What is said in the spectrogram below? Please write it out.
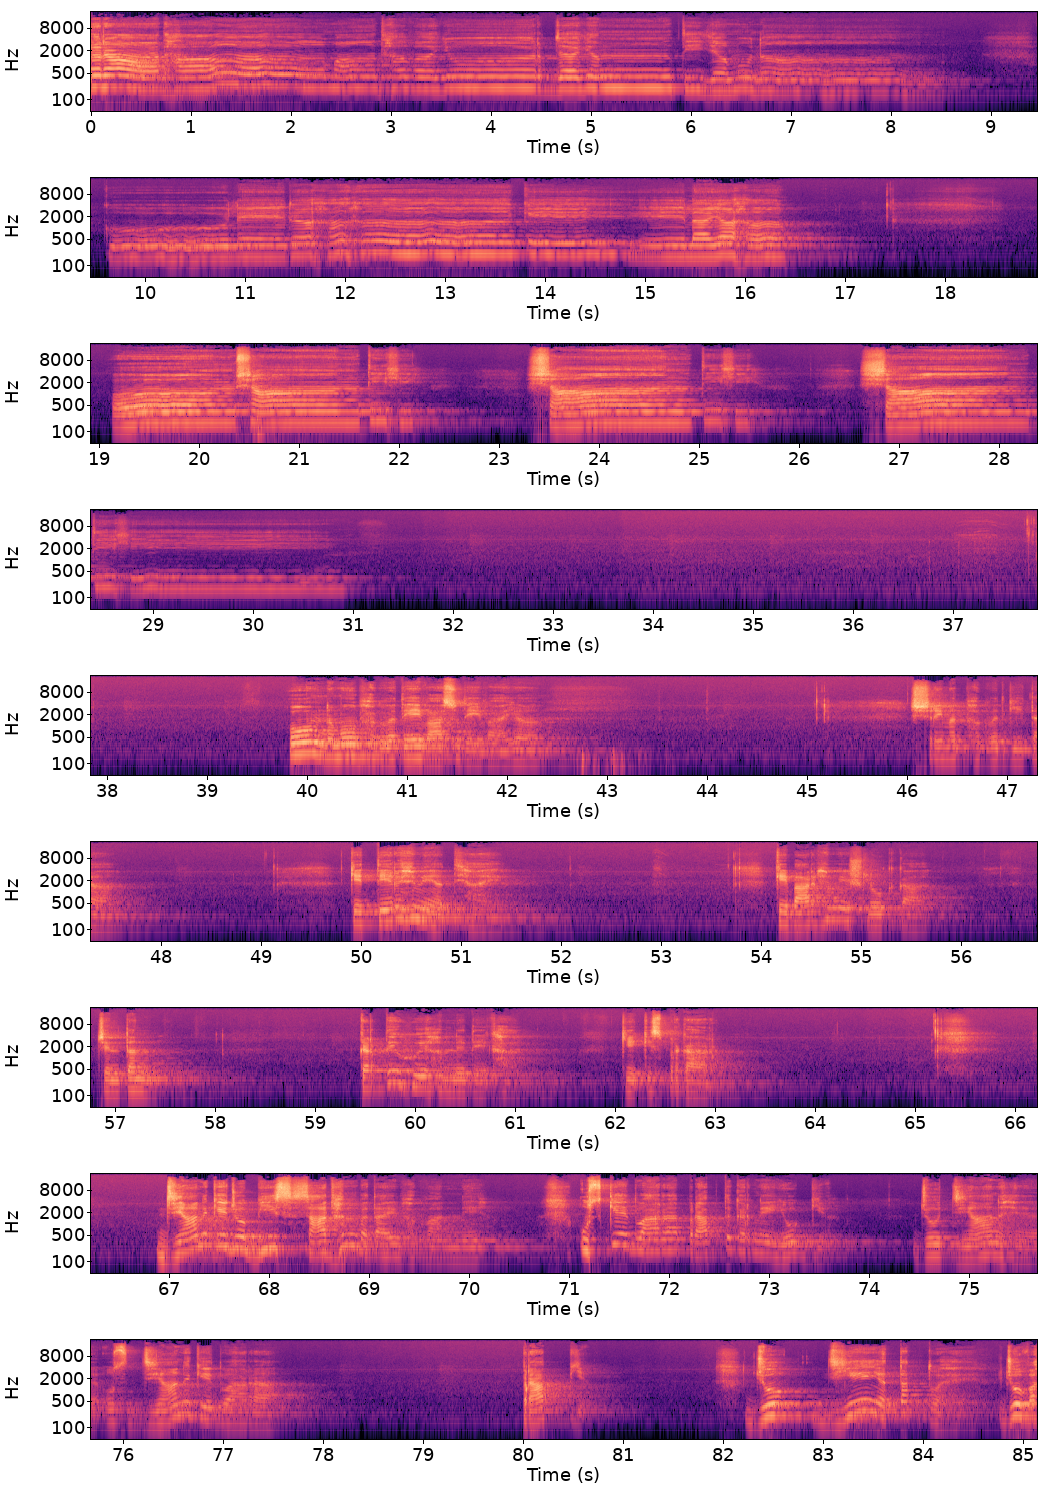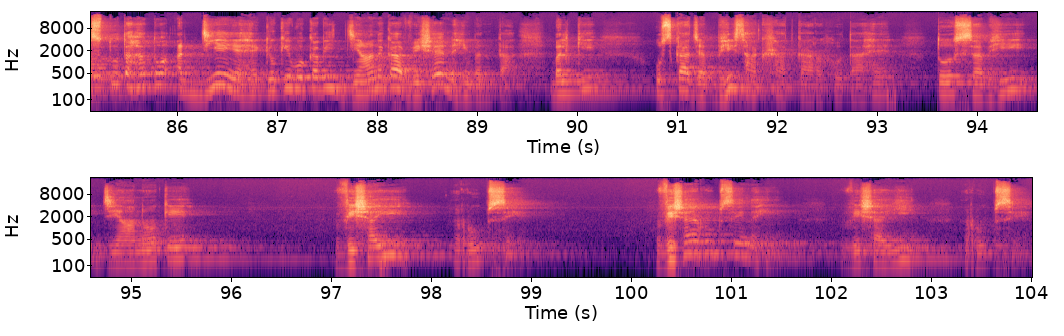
राधा माधवयोर्जयन्ति यमुना। कूले रहः केलयः ॐ शान्तिः शान्तिः शान्तिः। ओम नमो भगवते वासुदेवाय। श्रीमद् भगवद गीता के तेरहवें अध्याय के बारहवें श्लोक का चिंतन करते हुए हमने देखा कि किस प्रकार ज्ञान के जो बीस साधन बताए भगवान ने, उसके द्वारा प्राप्त करने योग्य जो ज्ञान है, उस ज्ञान के द्वारा प्राप्य जो ज्ञेय तत्व है, जो वस्तुतः तो अज्ञेय है, क्योंकि वो कभी ज्ञान का विषय नहीं बनता, बल्कि उसका जब भी साक्षात्कार होता है तो सभी ज्ञानों के विषयी रूप से। विषय रूप से नहीं, विषयी रूप से।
